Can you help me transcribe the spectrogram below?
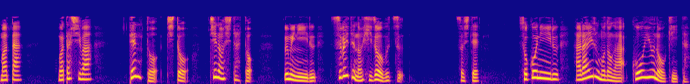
また私は天と地と地の下と海にいるすべての被造物、そしてそこにいるあらゆるものがこういうのを聞いた。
